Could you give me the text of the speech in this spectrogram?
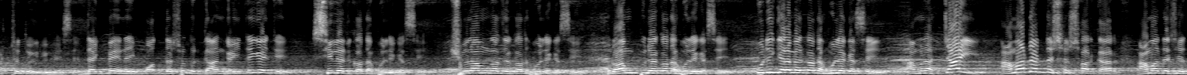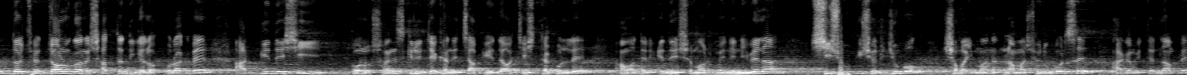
অর্থে তৈরি হয়েছে। দেখবেন এই পদ্মা সেতুর গান গাইতে গাইতে সিলের কথা ভুলে গেছে, সুনামগঞ্জের কথা ভুলে গেছে, রংপুরের কথা ভুলে গেছে, কুড়িগ্রামের কথা ভুলে গেছে। আমরা চাই আমাদের দেশের সরকার আমাদের দেশের জনগণের স্বার্থের দিকে লক্ষ্য রাখবে। আর বিদেশি কোনো সংস্কৃতি এখানে চাপিয়ে দেওয়ার চেষ্টা করলে আমাদের এদেশ আমার মেনে নিবে না। শিশু, কিশোর, যুবক সবাই মানা নামা শুরু করছে, আগামীতে নামবে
